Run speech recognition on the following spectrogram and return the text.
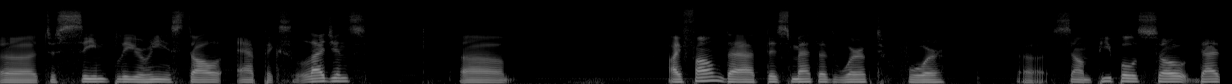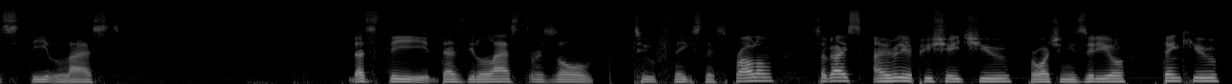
uh, to simply reinstall Apex Legends. Um, I found that this method worked for uh, some people so that's the last that's the that's the last result to fix this problem. So guys i really appreciate you for watching this video. Thank you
